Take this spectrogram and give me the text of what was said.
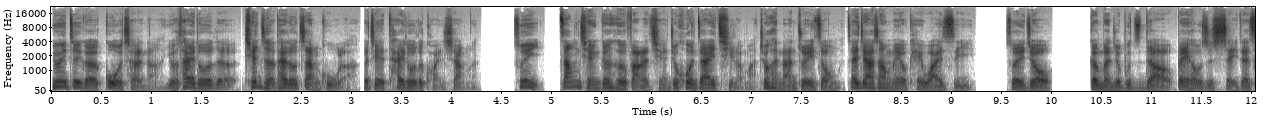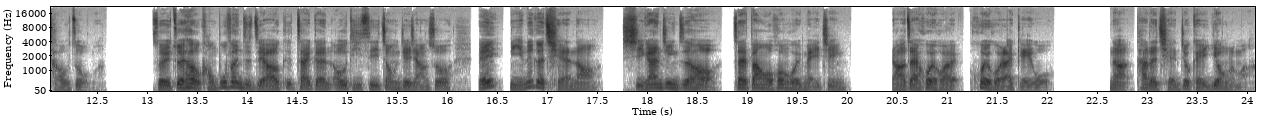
因为这个过程啊，有太多的牵扯太多账户了，而且太多的款项了，所以脏钱跟合法的钱就混在一起了嘛，就很难追踪。再加上没有 KYC，所以就根本就不知道背后是谁在操作嘛。所以最后恐怖分子只要再跟 OTC 中介讲说：“哎，你那个钱哦，洗干净之后再帮我换回美金，然后再汇回汇回来给我，那他的钱就可以用了嘛。”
